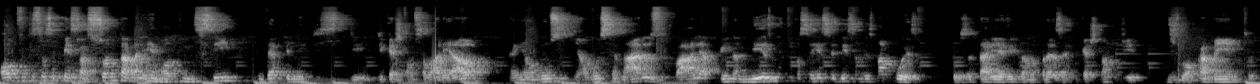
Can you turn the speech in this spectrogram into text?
Óbvio que se você pensar só no trabalho remoto em si, independente de, de questão salarial, né, em, alguns, em alguns cenários vale a pena mesmo que você recebesse a mesma coisa. Você estaria evitando, por exemplo, questão de deslocamento,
